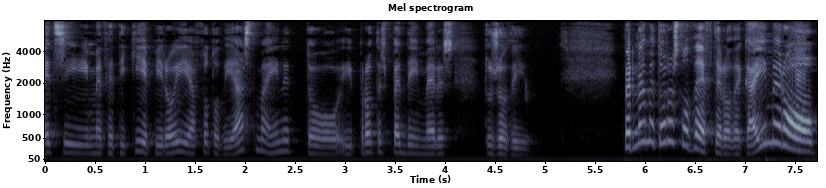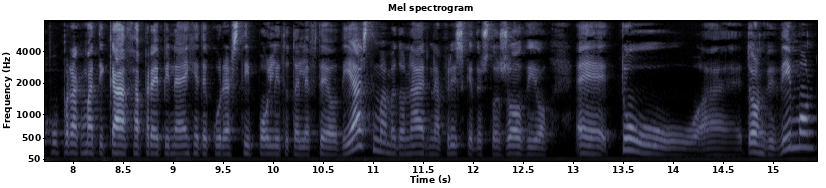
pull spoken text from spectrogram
έτσι με θετική επιρροή αυτό το διάστημα είναι το, οι πρώτες πέντε ημέρες του ζωδίου. Περνάμε τώρα στο δεύτερο δεκαήμερο, όπου πραγματικά θα πρέπει να έχετε κουραστεί πολύ το τελευταίο διάστημα, με τον Άρη να βρίσκεται στο ζώδιο ε, του, ε, των διδήμων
